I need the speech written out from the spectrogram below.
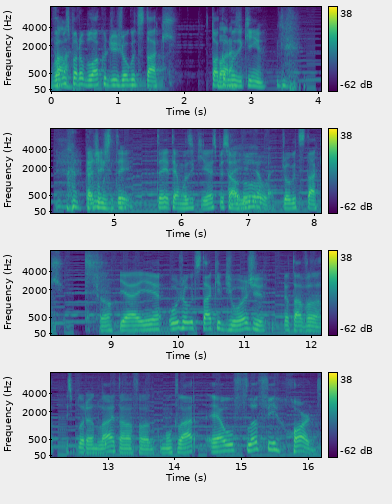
Vamos para o bloco de jogo destaque. Toca Bora. a musiquinha. A gente musiquinha? tem, tem, tem a musiquinha especial Aí, do rapaz. jogo destaque. Show. E aí, o jogo de destaque de hoje, eu tava explorando lá, eu tava falando com o Monclar, é o Fluffy Horde.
